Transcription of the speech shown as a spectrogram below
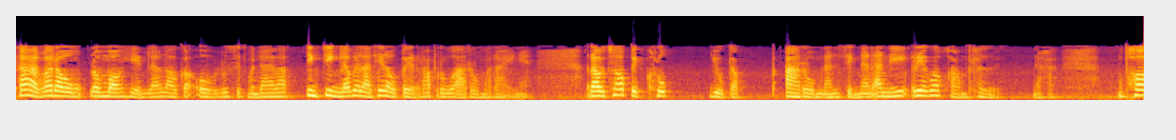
ถ้าหากว่าเราเรามองเห็นแล้วเราก็โอ้รู้สึกมันได้ว่า จริง ๆ แล้วเวลาที่เราไปรับรู้อารมณ์อะไรเนี่ย เราชอบไปคลุกอยู่กับ อารมณ์นั้นสิ่งนั้นอันนี้เรียกว่าความเพลินนะคะพอ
